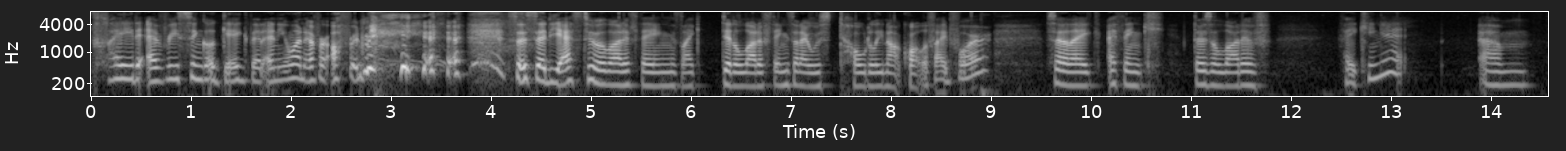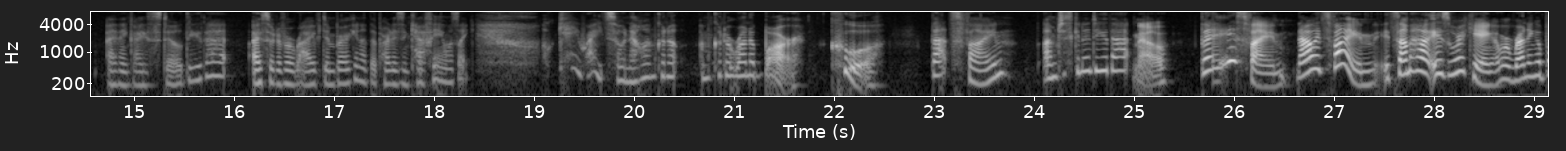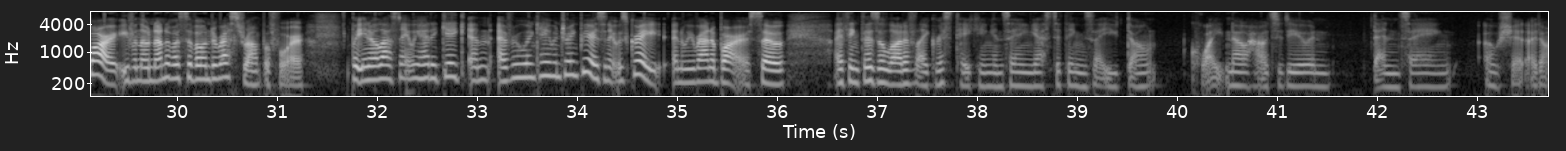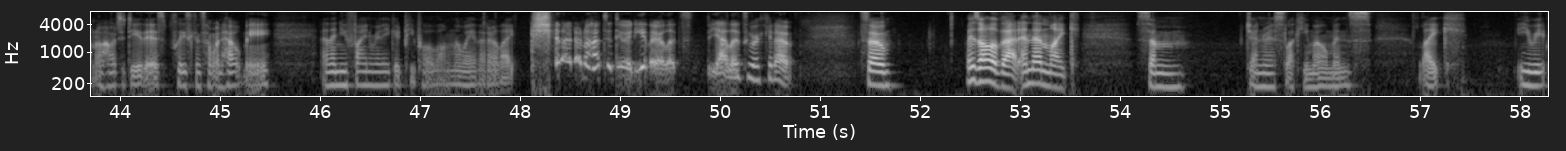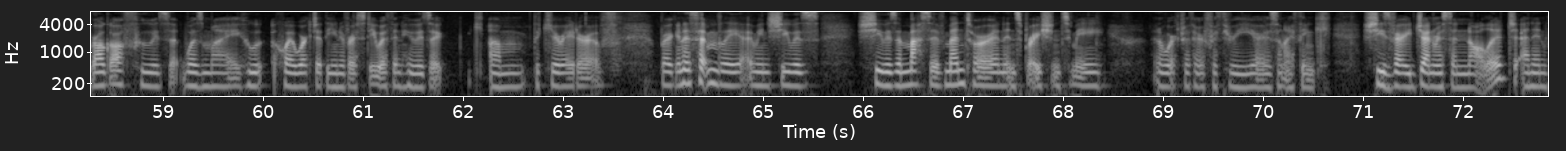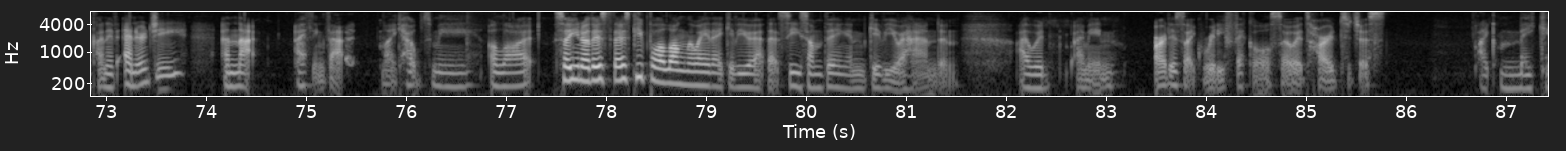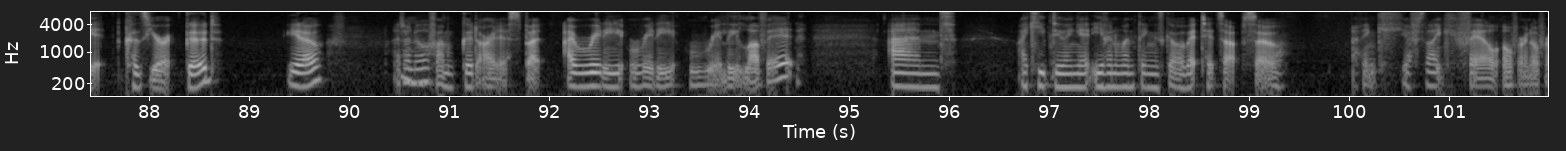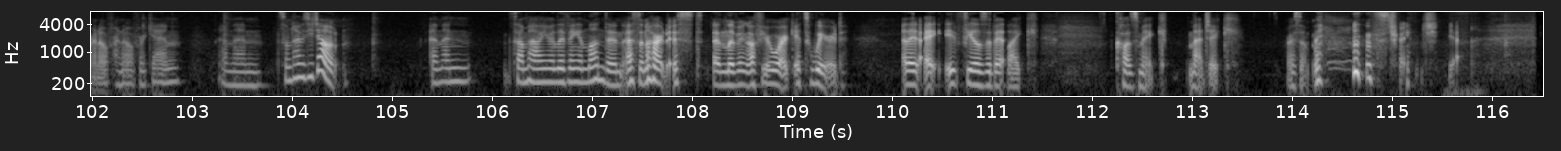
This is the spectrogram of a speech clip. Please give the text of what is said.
played every single gig that anyone ever offered me. so said yes to a lot of things, like did a lot of things that I was totally not qualified for. So like I think there's a lot of faking it. Um I think I still do that. I sort of arrived in Bergen at the Partisan Cafe and was like, "Okay, right. So now I'm to I'm to run a bar. Cool. That's fine. I'm just to do that now." But it is fine. Now it's fine. It somehow is working. And we're running a bar, even though none of us have owned a restaurant before. But you know, last night we had a gig and everyone came and drank beers and it was great. And we ran a bar. So I think there's a lot of like risk taking and saying yes to things that you don't quite know how to do and then saying, oh shit, I don't know how to do this. Please, can someone help me? And then you find really good people along the way that are like, shit, I don't know how to do it either. Let's, yeah, let's work it out. So there's all of that. And then like some generous lucky moments like Irit Rogoff who is was my who who I worked at the university with and who is a um the curator of Bergen Assembly I mean she was she was a massive mentor and inspiration to me and worked with her for 3 years and I think she's very generous in knowledge and in kind of energy and that I think that like helped me a lot. So you know there's there's people along the way that give you a, that see something and give you a hand and I would I mean art is like really fickle so it's hard to just like make it because you're good you know? I don't know mm. if i'm a good artist but i really really really love it and i keep doing it even when things go a bit tits up. So i think you have to like fail over and over and over and over again. And then sometimes you don't. And then somehow you're living in london as an artist and living off your work. It's weird. It, it feels a bit like cosmic magic or something. It's strange. Yeah.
